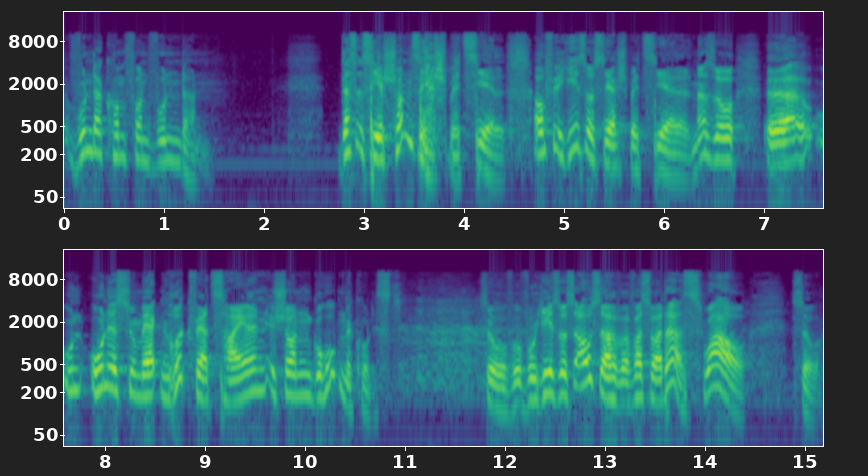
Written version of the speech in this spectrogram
Wunder kommen von Wundern. Das ist hier schon sehr speziell, auch für Jesus sehr speziell. Ne? So, äh, un, ohne es zu merken, rückwärts heilen ist schon gehobene Kunst. So, wo, wo Jesus aussagt, was war das? Wow. So.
